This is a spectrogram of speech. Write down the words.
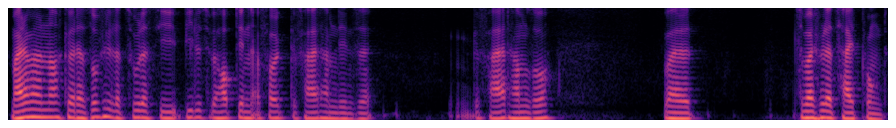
meiner Meinung nach gehört da so viel dazu, dass die Beatles überhaupt den Erfolg gefeiert haben, den sie gefeiert haben, so. Weil zum Beispiel der Zeitpunkt.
